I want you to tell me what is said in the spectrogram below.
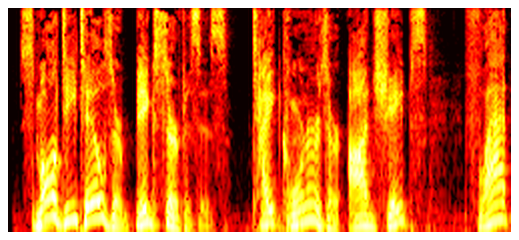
Small details are big surfaces. Tight corners are odd shapes. Flat,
